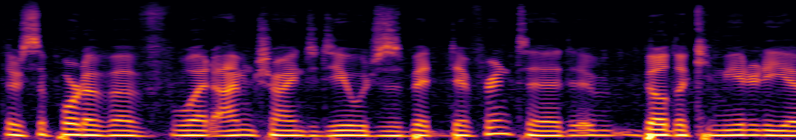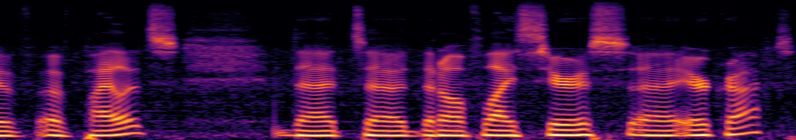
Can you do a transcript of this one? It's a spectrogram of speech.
they're supportive of what I'm trying to do, which is a bit different to, build a community of, of pilots that that all fly Cirrus aircraft.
